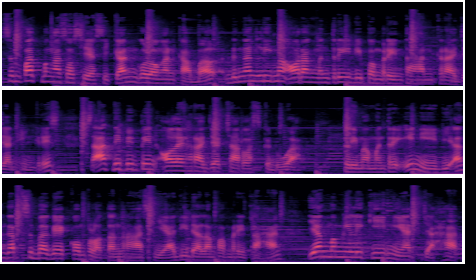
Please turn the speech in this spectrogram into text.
sempat mengasosiasikan golongan kabal dengan lima orang menteri di pemerintahan kerajaan Inggris saat dipimpin oleh Raja Charles II. Kelima menteri ini dianggap sebagai komplotan rahasia di dalam pemerintahan yang memiliki niat jahat.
